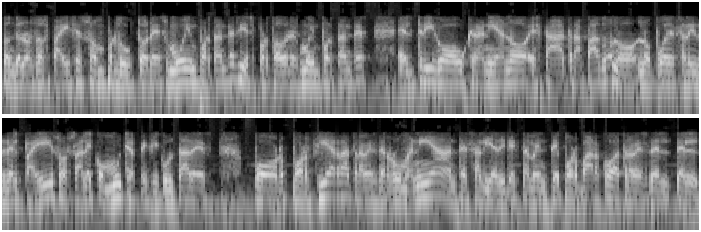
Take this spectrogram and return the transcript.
donde los dos países son productores muy importantes y exportadores muy importantes. El trigo ucraniano está atrapado, no, no puede salir de el o sale con muchas dificultades por, por tierra a través de Rumanía, antes salía directamente por barco a través del, del,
